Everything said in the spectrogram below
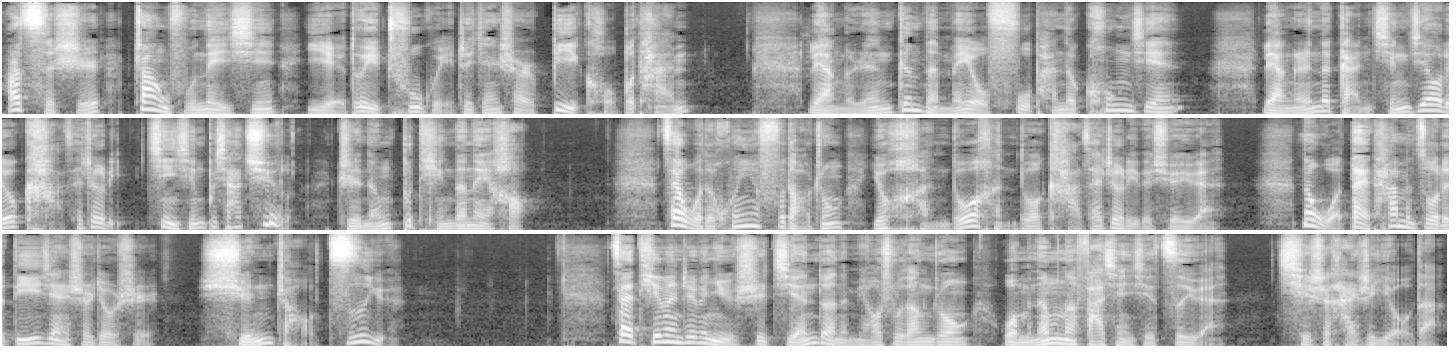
而此时丈夫内心也对出轨这件事儿闭口不谈，两个人根本没有复盘的空间，两个人的感情交流卡在这里，进行不下去了。只能不停的内耗，在我的婚姻辅导中有很多很多卡在这里的学员，那我带他们做的第一件事就是寻找资源。在提问这位女士简短的描述当中，我们能不能发现一些资源？其实还是有的。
